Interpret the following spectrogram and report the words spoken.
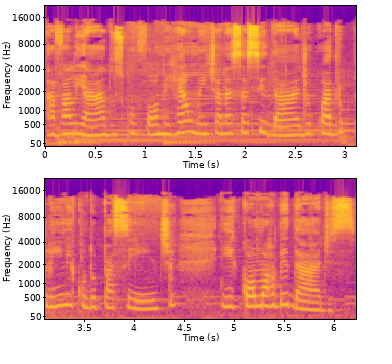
avaliados conforme realmente a necessidade, o quadro clínico do paciente e comorbidades.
